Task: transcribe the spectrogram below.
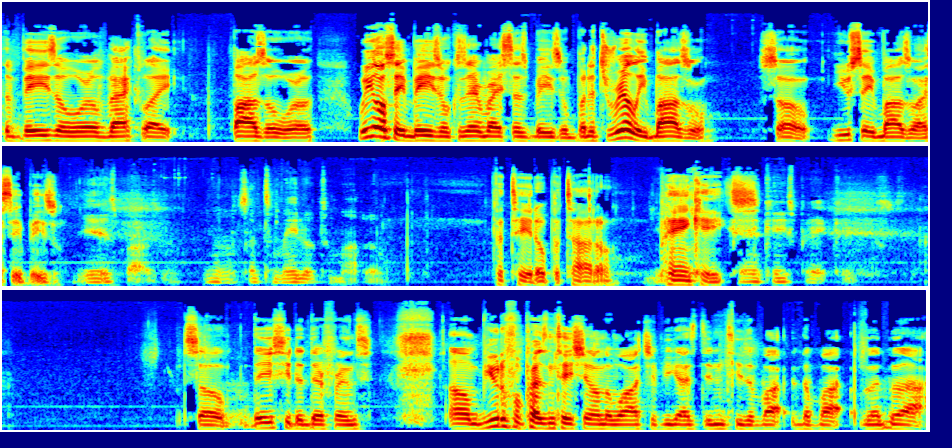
the Basil World backlight, Basel World. We gonna say Basil because everybody says Basil, but it's really Basel. So you say Basel, I say Basil. Yeah, it's Basel. You know, it's like tomato, tomato. Potato, potato. Yeah. Pancakes. Pancakes, pancakes. So there you see the difference. Um, beautiful presentation on the watch. If you guys didn't see the bo- the bo- blah, blah.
